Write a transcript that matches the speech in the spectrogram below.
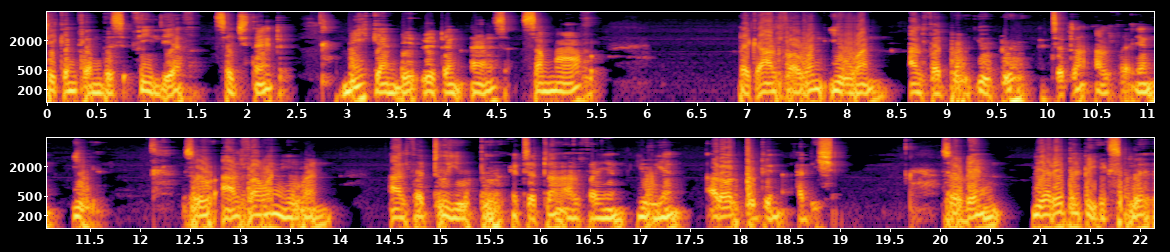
taken from this field F such that B can be written as sum of like alpha 1 u1, alpha 2 u2, etc. alpha n un. So alpha 1 u1, alpha 2 u2, etc. alpha n un are all put in addition. So when we are able to express,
